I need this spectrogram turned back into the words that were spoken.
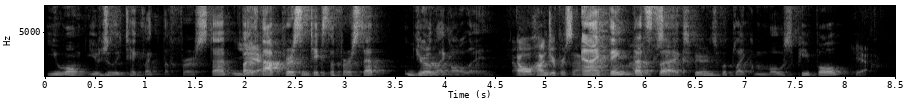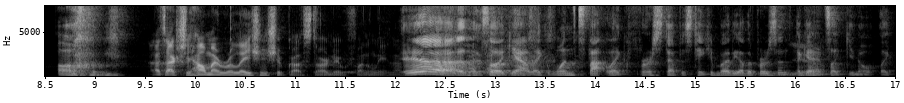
you won't usually take like the first step, but if that person takes the first step, you're like all in. Oh, 100%. And I think that's the experience with like most people. yeah. Um, That's actually how my relationship got started, funnily enough. yeah. So like yeah, like once that like first step is taken by the other person, again, it's like you know like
